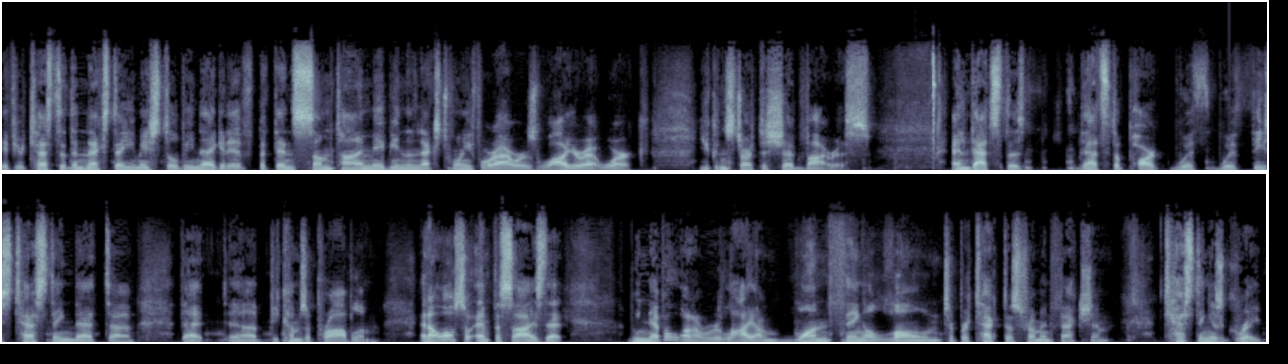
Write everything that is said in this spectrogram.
If you're tested the next day, you may still be negative, but then sometime, maybe in the next 24 hours while you're at work, you can start to shed virus. And that's the that's the part with with these testing that uh, that uh, becomes a problem. And I'll also emphasize that we never want to rely on one thing alone to protect us from infection. Testing is great.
